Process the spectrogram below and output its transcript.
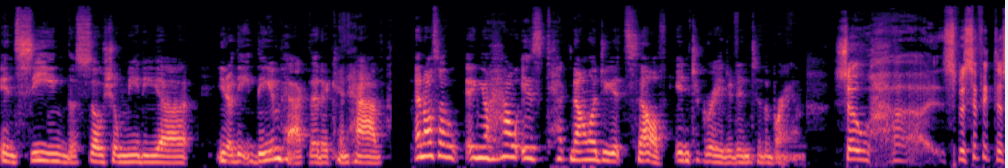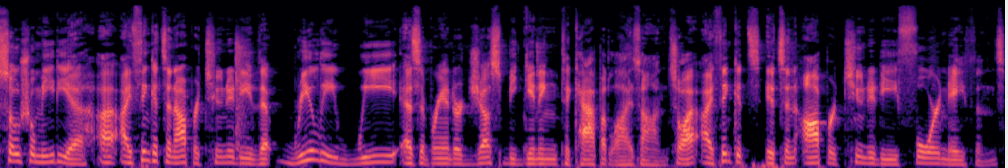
in seeing the social media you know the the impact that it can have and also you know how is technology itself integrated into the brand so, uh, specific to social media, uh, I think it's an opportunity that really we as a brand are just beginning to capitalize on. So, I, I think it's it's an opportunity for Nathan's.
